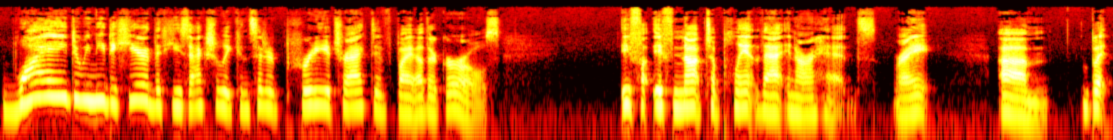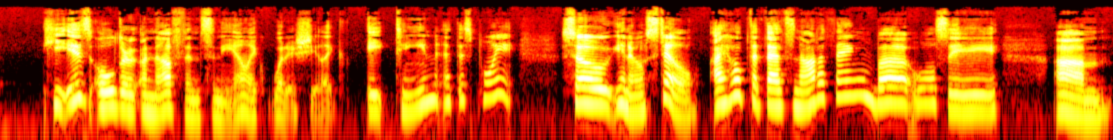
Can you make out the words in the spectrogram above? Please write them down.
why do we need to hear that he's actually considered pretty attractive by other girls if if not to plant that in our heads right? Um but he is older enough than Sonea like what is she like 18 at this point? So you know still i hope that that's not a thing but we'll see. Um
